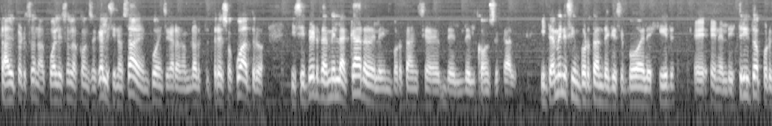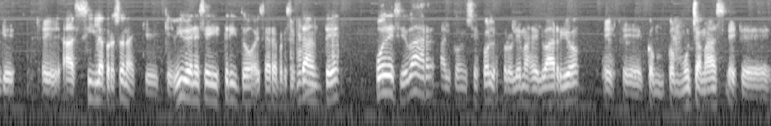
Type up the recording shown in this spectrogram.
tal persona, cuáles son los concejales, y no saben, pueden llegar a nombrarte tres o cuatro, y se pierde también la cara de la importancia del, concejal. Y también es importante que se pueda elegir en el distrito, porque así la persona que, vive en ese distrito, ese representante, puede llevar al consejo los problemas del barrio este, con, mucha más este,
